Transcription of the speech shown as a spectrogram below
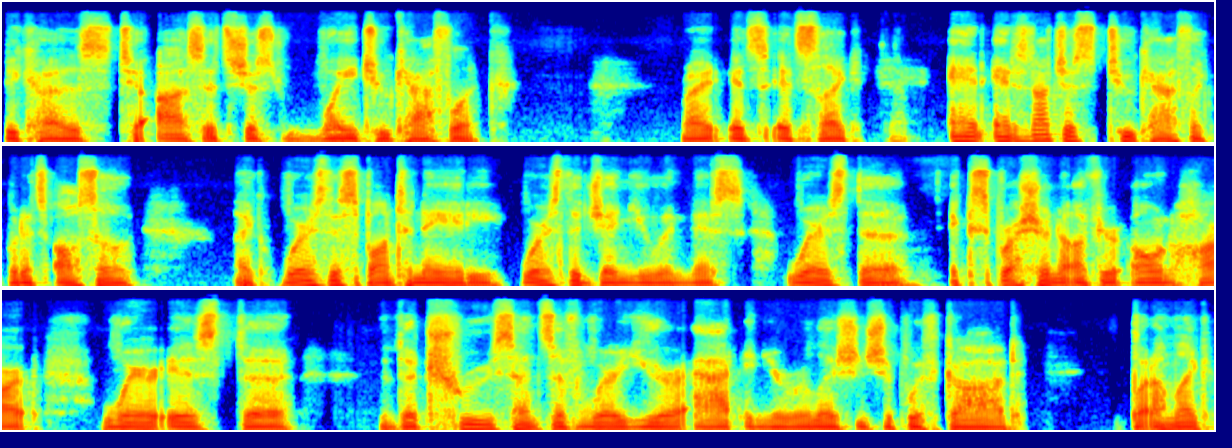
because to us it's just way too catholic right? It's it's like yeah. and and it's not just too catholic but it's also like where's the spontaneity? Where's the genuineness? Where's the expression of your own heart? Where is the the true sense of where you're at in your relationship with god? But i'm like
